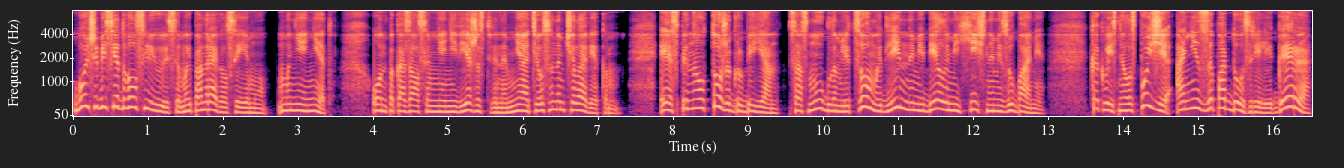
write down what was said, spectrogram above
больше беседовал с Льюисом и понравился ему. Мне нет. Он показался мне невежественным, неотесанным человеком. Эспинал тоже грубиян, со смуглым лицом и длинными белыми хищными зубами. Как выяснилось позже, они заподозрили Гэра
